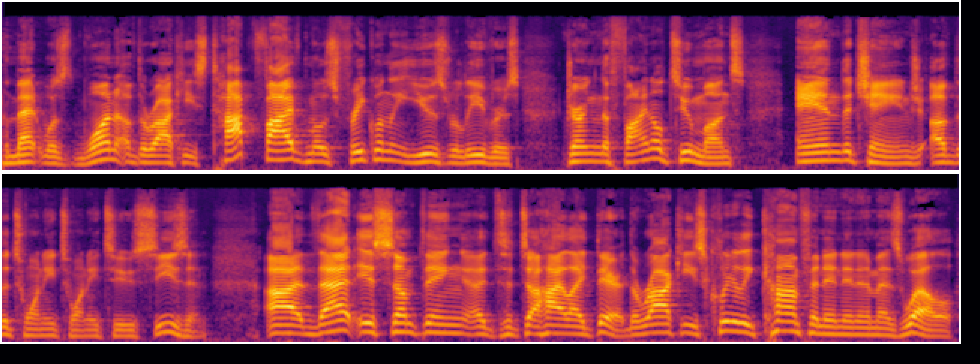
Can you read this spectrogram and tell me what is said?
Lamet was one of the Rockies' top five most frequently used relievers during the final two months and the change of the 2022 season. Uh, that is something uh, to, to highlight there. The Rockies clearly confident in him as well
